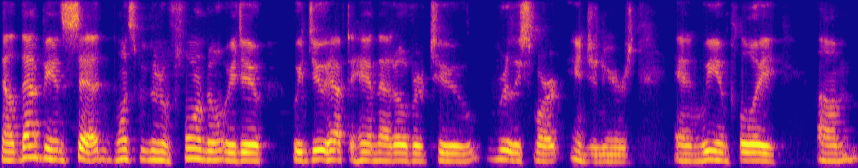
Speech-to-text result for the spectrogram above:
Now, that being said, once we've been informed on what we do, we do have to hand that over to really smart engineers. And we employ um,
